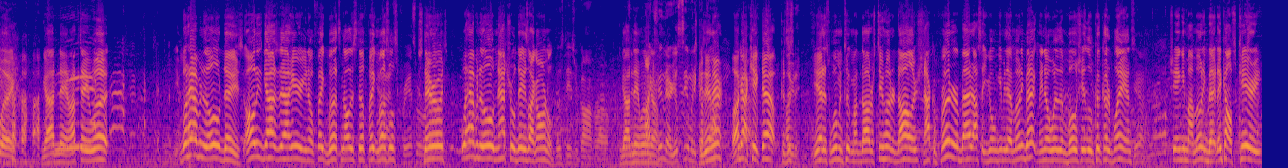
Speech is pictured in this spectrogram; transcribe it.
away. God damn, I tell you what. What happened to the old days? All these guys out here, you know, fake butts and all this stuff, fake muscles, steroids. crazy. What happened to the old natural days like Arnold? Those days are gone, bro. Goddamn, well, Mike's gone. in there. You'll see him when he comes. He's in there? Well, I got Yeah. kicked out because Oh, this, you did? yeah, this woman took my daughter's two hundred dollars. And I confronted her about it. I said, "You gonna give me that money back?" You know, one of them bullshit little cook cutter plans. Yeah. She ain't give my money back. They call security.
